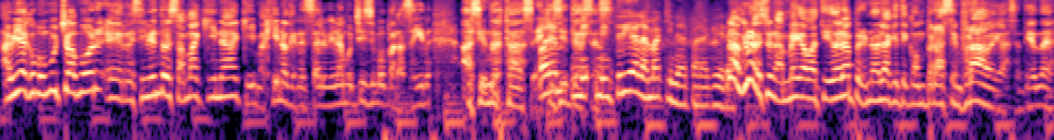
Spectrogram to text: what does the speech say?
había como mucho amor eh, recibiendo esa máquina que imagino que les servirá muchísimo para seguir haciendo estas Ahora me, me intriga la máquina para qué era. no, creo que es una mega batidora, pero no la que te compras en Frávegas, ¿entiendes?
